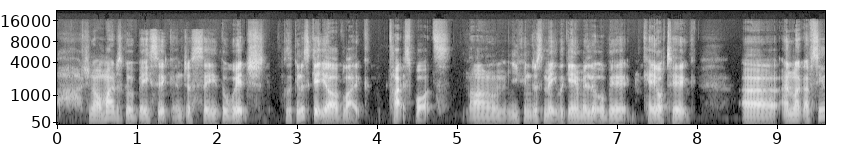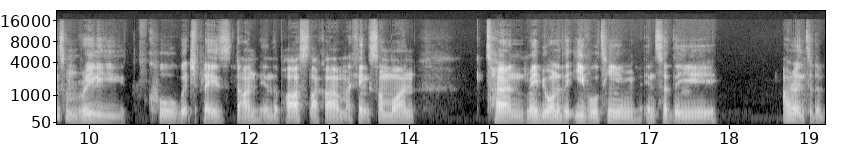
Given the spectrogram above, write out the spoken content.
Uh, you know, I might just go basic and just say the witch because it can just get you out of like tight spots. Um, you can just make the game a little bit chaotic. Uh, and like I've seen some really cool witch plays done in the past. Like um, I think someone turned maybe one of the evil team into the I don't know into the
